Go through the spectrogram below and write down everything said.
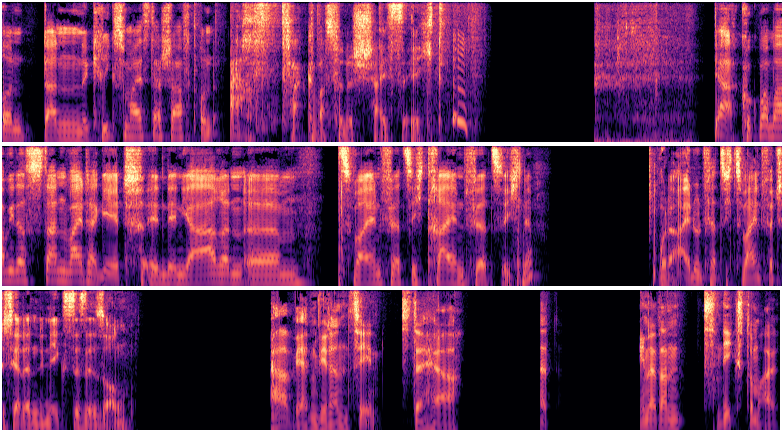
und dann eine Kriegsmeisterschaft und ach fuck, was für eine Scheiße, echt. Ja, gucken wir mal, wie das dann weitergeht in den Jahren ähm, 42, 43, ne? Oder 41, 42 ist ja dann die nächste Saison. Ja, werden wir dann sehen, was der Herr Trainer dann das nächste Mal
